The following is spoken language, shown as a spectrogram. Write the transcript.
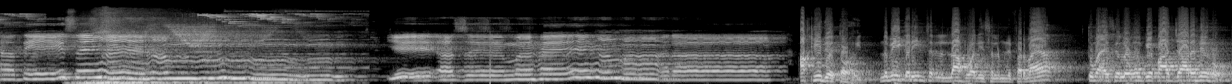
حدیث ہیں ہم۔ یہ عزم ہے ہمارا۔ عقید توحید۔ نبی کریم صلی اللہ علیہ وسلم نے فرمایا، تم ایسے لوگوں کے پاس جا رہے ہو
